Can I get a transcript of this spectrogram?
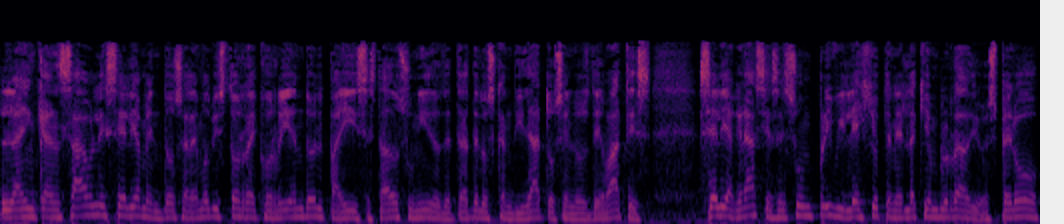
la incansable Celia Mendoza, la hemos visto recorriendo el país, Estados Unidos, detrás de los candidatos, en los debates. Celia, gracias, es un privilegio tenerla aquí en Blue Radio. Espero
